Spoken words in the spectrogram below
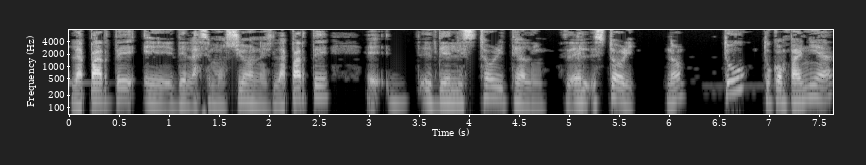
la parte eh, de las emociones, la parte eh, del storytelling, el story, ¿no? Tú, tu compañía,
